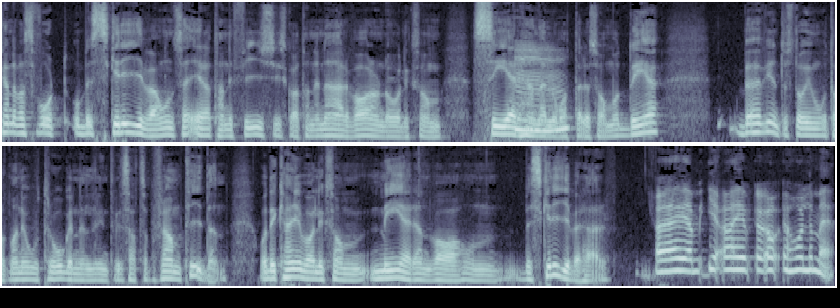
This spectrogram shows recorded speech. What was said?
kan det vara svårt att beskriva. Hon säger att han är fysisk och att han är närvarande och liksom ser mm. henne, låter det som. Och det behöver ju inte stå emot att man är otrogen eller inte vill satsa på framtiden. Och det kan ju vara liksom mer än vad hon beskriver här. Ja, jag, jag, jag, jag håller med.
